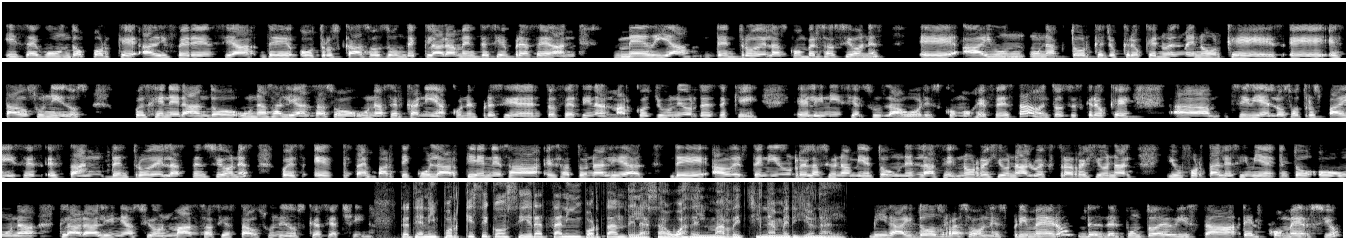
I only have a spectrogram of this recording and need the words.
y segundo porque a diferencia de otros casos donde claramente siempre ASEAN media dentro de las conversaciones, eh, hay un, un, actor que yo creo que no es menor, que es eh, Estados Unidos, pues generando unas alianzas o una cercanía con el presidente Ferdinand Marcos Jr. desde que él inicia sus labores como jefe de Estado. Entonces creo que ah, si bien los otros países están dentro de las tensiones, pues esta en particular tiene esa, esa tonalidad de haber tenido un relacionamiento, un enlace no regional o extrarregional y un fortalecimiento o una clara alineación más hacia Estados Unidos que hacia China. Tatiana, por qué se considera tan importante las aguas del mar de China Meridional? Mira, hay dos razones. Primero, desde el punto de vista del comercio,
